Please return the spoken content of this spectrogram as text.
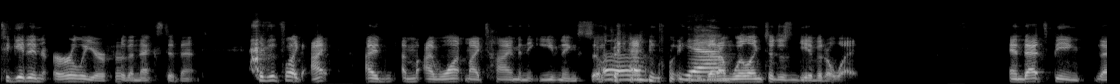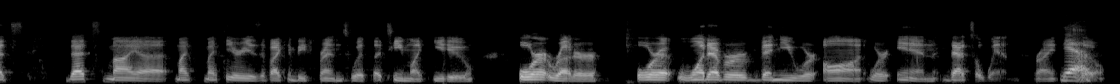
to get in earlier for the next event. Because it's like I I I'm, i want my time in the evening so uh, badly yeah. that I'm willing to just give it away. And that's being that's that's my uh my my theory is if I can be friends with a team like you or at Rudder or at whatever venue we're on we're in, that's a win, right? Yeah. So.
